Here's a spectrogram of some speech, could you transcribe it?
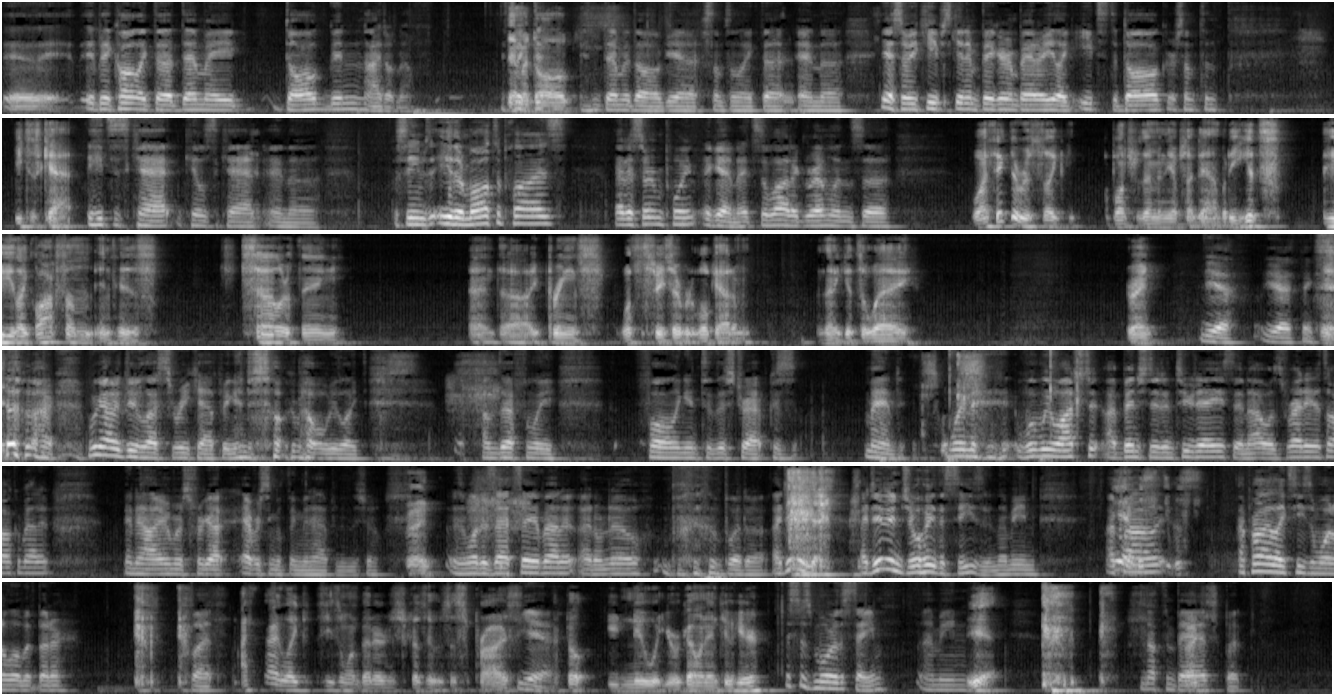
it, they call it like the Demi-Doggin. I don't know. It's like Demodog. Demodog, yeah, something like that. And uh, yeah, so he keeps getting bigger and better. He like eats the dog or something. Eats his cat. Eats his cat, kills the cat, and uh, seems either multiplies at a certain point. Again, it's a lot of gremlins. Uh, Well, I think there was like a bunch of them in the Upside Down, but he gets he like locks them in his cellar thing, and uh, he brings what's his face over to look at him, and then he gets away. Right? yeah, yeah, I think so. All right, we got to do less recapping and just talk about what we liked. I'm definitely falling into this trap because, man, when when we watched it, I binged it in two days and I was ready to talk about it, and now I almost forgot every single thing that happened in the show. Right? And what does that say about it? I don't know, but uh, I did. I did enjoy the season. I mean, I yeah, it probably was, it was. I probably like season one a little bit better, but I think I liked season one better just because it was a surprise. yeah, I felt you knew what you were going into here. this is more of the same. I mean, Yeah. nothing bad, Right. but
